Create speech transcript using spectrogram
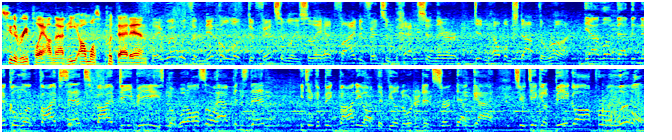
See the replay on that. He almost put that in. They went with the nickel defensively, so they had five defensive backs in there. Didn't help them stop the run. Yeah, I love that. The nickel look, five cents, five DBs. But what also happens then? You take a big body off the field in order to insert that guy. So you're taking a big off for a little.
